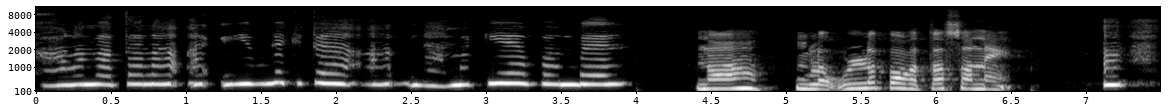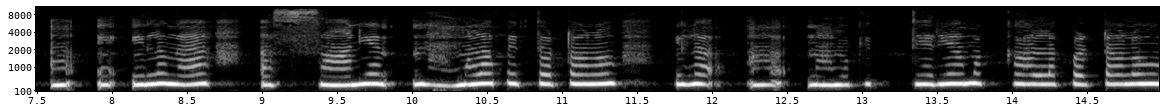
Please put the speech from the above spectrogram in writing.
காலங்காத்தால இவங்க கிட்ட நமக்கு ஏன் பம்பு நான் உங்களை உள்ள போகத்தான் சொன்னேன். இல்லைங்க. அ, சாணியை நம்மளா போய் தொட்டாலும் இல்லை நமக்கு தெரியாமல் காலில் பட்டாலும்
